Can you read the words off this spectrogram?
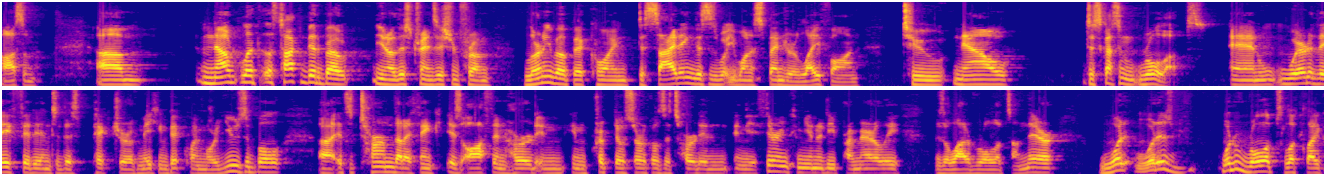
Awesome. Um, now let, let's talk a bit about you know this transition from learning about Bitcoin, deciding this is what you want to spend your life on, to now discussing rollups and where do they fit into this picture of making Bitcoin more usable? Uh, it's a term that I think is often heard in, in crypto circles. It's heard in, in the Ethereum community primarily. There's a lot of rollups on there. What what is what do rollups look like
